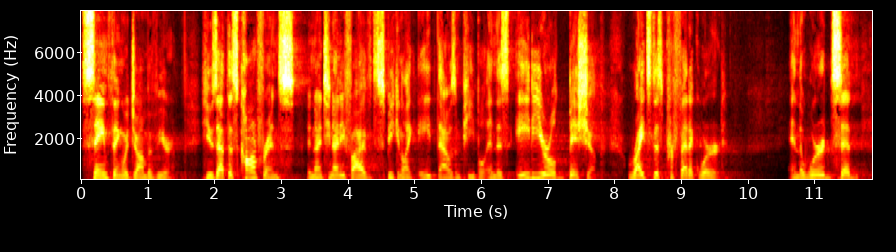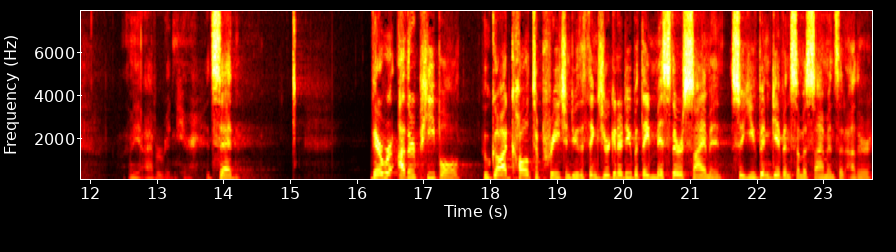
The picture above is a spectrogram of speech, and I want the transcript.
Same thing with John Bevere. He was at this conference in 1995 speaking to like 8,000 people, and this 80 year old bishop writes this prophetic word. And the word said, let me, I have it written here. It said, There were other people who God called to preach and do the things you're going to do, but they missed their assignment. So you've been given some assignments that other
